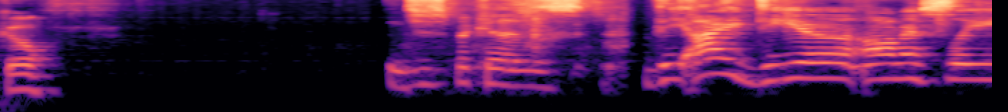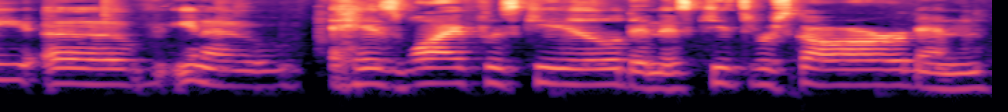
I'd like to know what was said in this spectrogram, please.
Go. just because the idea honestly of you know his wife was killed and his kids were scarred and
